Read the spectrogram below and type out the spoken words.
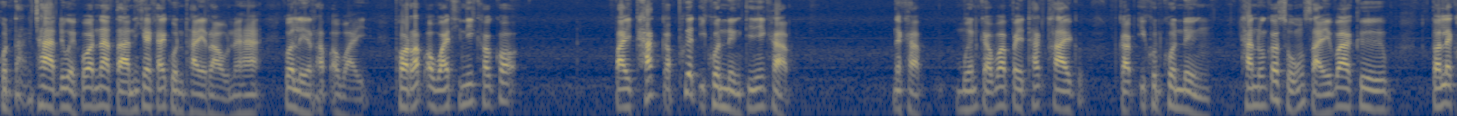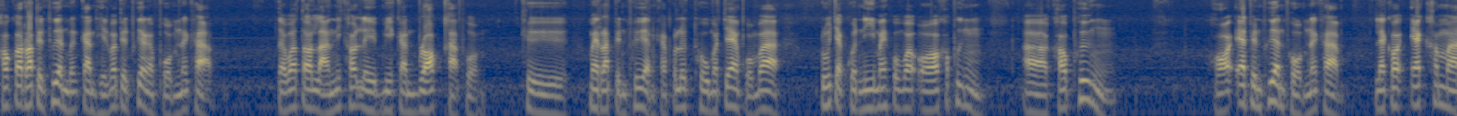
คนต่างชาติด้วยเพราะว่าหน้าตานี่คล้ายๆคนไทยเรานะฮะก็เลยรับเอาไว้ พอรับเอาไว้ทีนี้เขาก็ไปทักกับเพื่อนอีกคนหนึ่งทีนี้ครับนะครับ เหมือนกับว่าไปทักทายกับอีกคนคนหนึ่งทางนู้นก็สงสัยว่าคือ ตอนแรกเขาก็รับเป็นเพื่อนเหมือนกันเห็นว่าเป็นเพื่อนกับผมนะครับ แต่ว่าตอนหลังนี้เขาเลยมีการบล็อกครับผม คือไม่รับเป็นเพื่อนครับก็เลยโทรมาแจ้งผมว่ารู้จักคนนี้ไหมผมว่าอ๋อเขาเพิ่งเขาเพิ่งขอแอดเป็นเพื่อนผมนะครับ แล้วก็แอดเข้ามา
